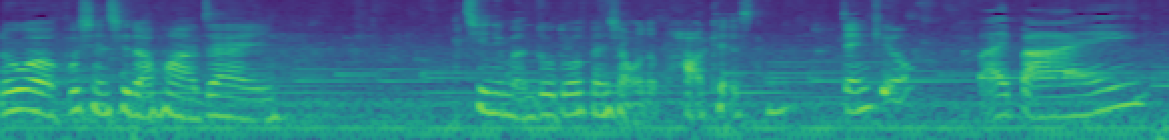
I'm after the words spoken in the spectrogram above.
如果不嫌弃的话，再请你们多多分享我的 podcast。Thank you，拜拜。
